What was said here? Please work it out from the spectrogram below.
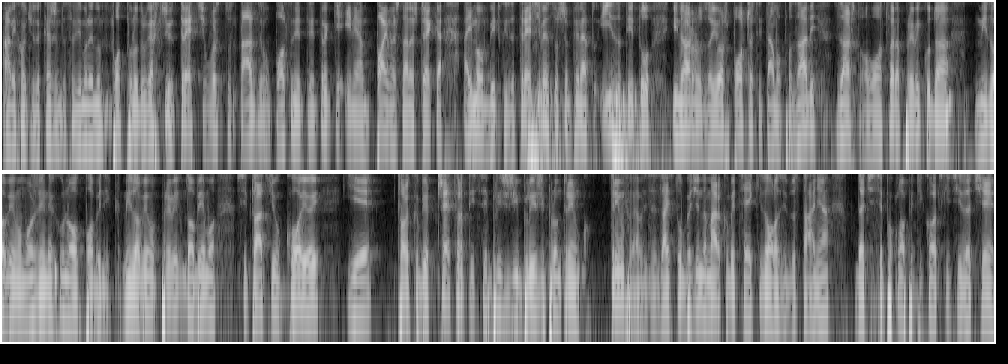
Ali hoću da kažem da sad imamo jednu potpuno drugačiju treću vrstu staze u poslednje tri trke i nemam pojma šta nas čeka, a imamo bitku i za treće mesto u šampionatu i za titulu i naravno za još počasti tamo pozadi. Zašto? Ovo otvara priliku da mi dobijemo možda i nekog novog pobednika. Mi dobijemo, priliku, dobijemo situaciju u kojoj je čovjek koji je bio četvrti sve bliži i bliži prvom trenutku. triumfu. Ja sam zaista ubeđen da Marko Beceki dolazi do stanja da će se poklopiti kockici da će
